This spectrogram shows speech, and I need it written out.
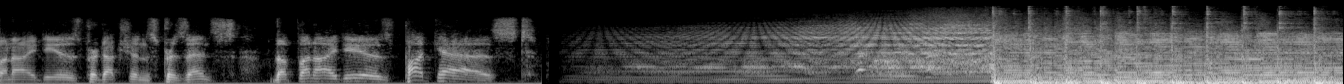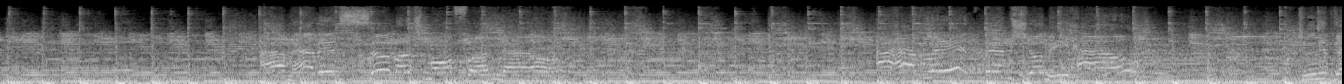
Fun Ideas Productions presents the Fun Ideas Podcast. I'm having so much more fun now. I have let them show me how to live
